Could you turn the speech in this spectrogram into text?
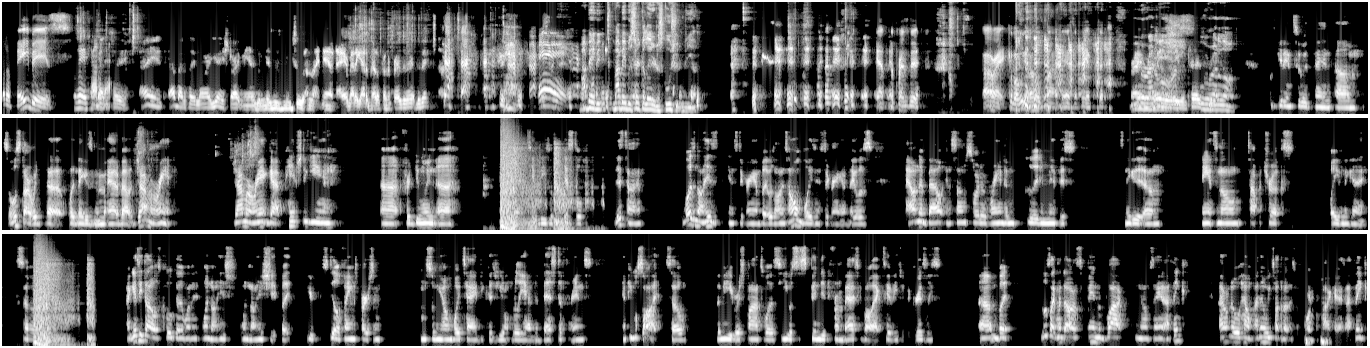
Give it up. For the babies. I'm very proud of about to that. say, I ain't. I'm about to say, Lauren, you ain't strike me as a Mrs. Me Too. I'm like, damn, now everybody got a medal from the president today. Hey, My baby, my baby circulated a school shooting video. Yeah, the president. All right, come on. We got a whole podcast up here. Moving right along. even touched Moving right along. Let's get into it then. Um, so we'll start with uh, what niggas been mad about. John Morant. John Morant got pinched again uh, for doing uh, activities with a pistol. This time, it wasn't on his Instagram, but it was on his homeboy's Instagram. They was out and about in some sort of random hood in Memphis. This nigga um, dancing on top of trucks, waving a gun. So I guess he thought it was cool because it wasn't, wasn't on his wasn't on his shit. But you're still a famous person. I'm assuming your homeboy tagged because you don't really have the best of friends, and people saw it. So the immediate response was he was suspended from basketball activities with the Grizzlies. Um, but it looks like my dog spin the block. You know what I'm saying? I think I don't know how. I know we talked about this before in the podcast. I think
